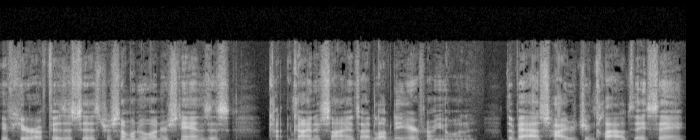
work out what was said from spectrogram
If you're a physicist or someone who understands this kind of science, I'd love to hear from you on it. The vast hydrogen clouds, they say,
